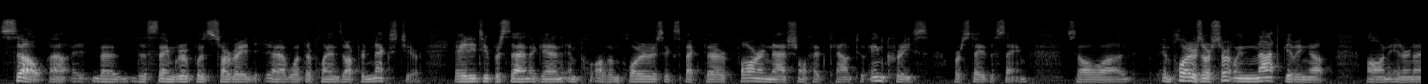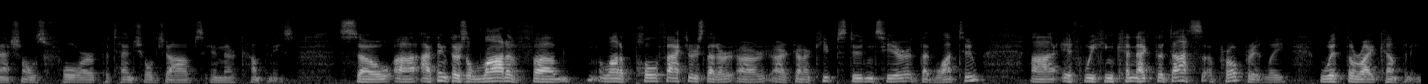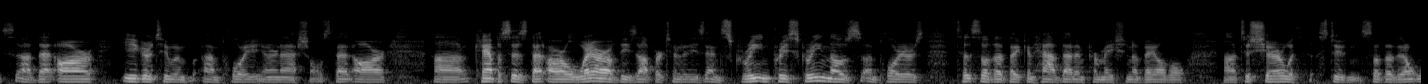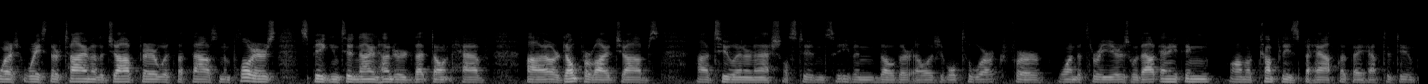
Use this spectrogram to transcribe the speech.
So uh, the, the same group was surveyed uh, what their plans are for next year. 82% again of employers expect their foreign national headcount to increase or stay the same. So uh, employers are certainly not giving up on internationals for potential jobs in their companies. So uh, I think there's a lot of um, a lot of pull factors that are, are, are going to keep students here that want to uh, if we can connect the dots appropriately with the right companies uh, that are eager to em- employ internationals, that are uh, campuses that are aware of these opportunities and screen pre-screen those employers to, so that they can have that information available uh, to share with students so that they don't waste their time at a job fair with a thousand employers speaking to 900 that don't have uh, or don't provide jobs uh, to international students, even though they're eligible to work for one to three years without anything on the company's behalf that they have to do.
